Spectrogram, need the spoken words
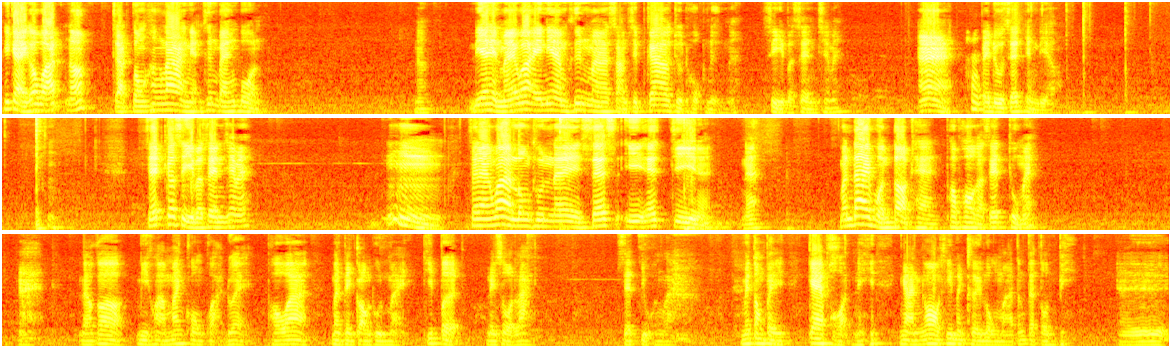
พี่ไก่ก็วัดเนาะจากตรงข้างล่างเนี่ยขึ้นไปข้างบนเนาะเดียเห็นไหมว่าไอเนี่ยมันขึ้นมาสามสิบเก้าจุดหกหนึ่งนะสี่เปอร์เซ็นใช่ไหมอ่าค่ะไปดูเซตอย่างเดียว เซ็ตก็สี่เปอร์เซ็นใช่ไหมอืม แสดงว่าลงทุนในเซต ESG เนี่ยนะ มันได้ผลตอบแทนพอๆกับเซตถูกไหมอ่า แล้วก็มีความมั่นคงกว่าด้วย เพราะว่ามันเป็นกองทุนใหม่ที่เปิดในโซนล่างเซตอยู่ข้างล่าง ไม่ต้องไปแก้พอร์ตในงานงอกที่มันเคยลงมาตั้งแต่ต้นปี เออ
